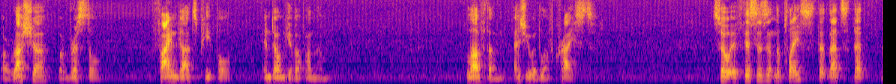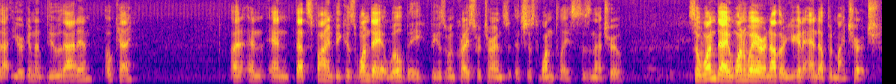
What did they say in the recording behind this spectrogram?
or Russia or Bristol, find God's people and don't give up on them. Love them as you would love Christ. So if this isn't the place that that's that that you're going to do that in, okay. And, and and that's fine because one day it will be because when Christ returns, it's just one place, isn't that true? So one day, one way or another, you're going to end up in my church.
